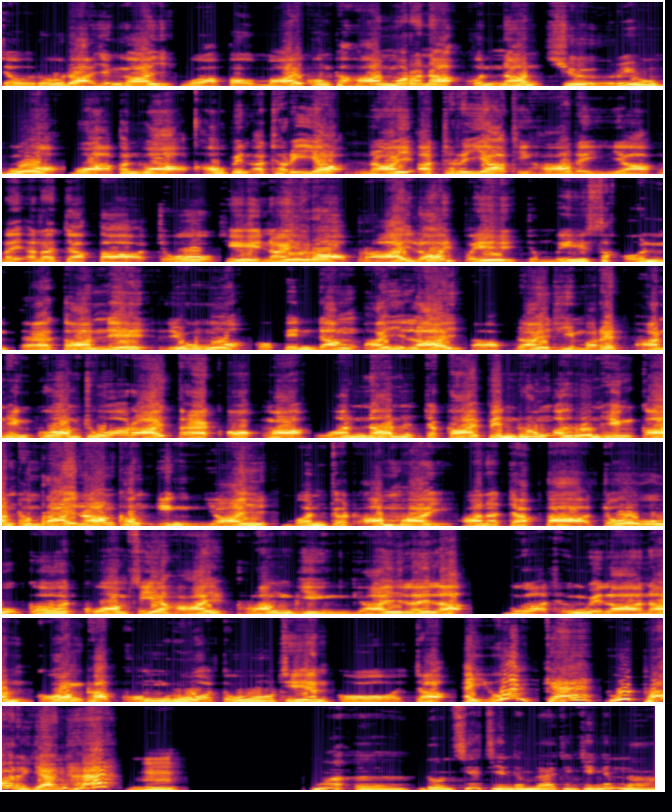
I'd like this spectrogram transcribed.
เจ้ารู้ได้ยังไง ว่าเป้าหมายของทหารมรณะคนนั้น ชื่อหลิวหัว ว่ากันว่าเขาเป็นอัจฉริยะในอัจฉริยะที่หาได้ยากในอาณาจักรตาโจ ที่ในรอบหลายร้อยปีจะมีสักคน แต่ตอนนี้หลิวหัวก็เป็นดังไพ่ลายตราบใดที่เมล็ดพันธุ์แห่งความชั่วร้ายแตกออกมา วันนั้นจะกลายเป็นรุ่งอรุณแห่งการทำลายล้างครั้งยิ่งใหญ่ มันจะทำให้อาณาจักรต้าโจวเกิดความเสียหายครั้งยิ่งใหญ่เลยละเมื่อถึงเวลานั้นกองทัพของรั่วตูเทียนก็จะ ไอ้อ้วน แก พูดพอหรือยังฮะ อืม ว่าเออ โดนเสี่ยจินทำร้ายจริงๆงั้นเหรอ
